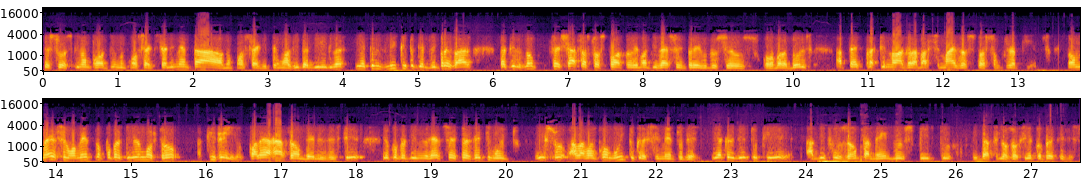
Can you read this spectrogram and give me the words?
pessoas que não podem, não conseguem se alimentar, não conseguem ter uma vida digna, e aqueles micro e pequenos empresários para que eles não fechassem as suas portas e mantivessem o emprego dos seus colaboradores, até para que não agravasse mais a situação que já tínhamos. Então, nesse momento, o cooperativismo mostrou que veio, qual é a razão dele existir, e o cooperativismo se fez presente muito. Isso alavancou muito o crescimento dele. E acredito que a difusão também do espírito da filosofia cooperativista.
